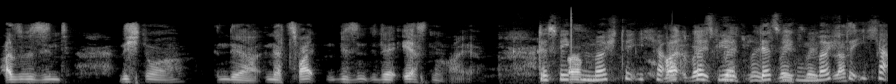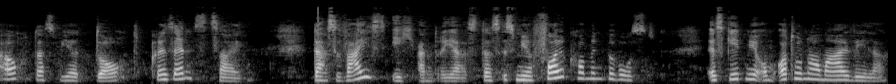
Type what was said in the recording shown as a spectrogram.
Also wir sind nicht nur in der in der zweiten, wir sind in der ersten Reihe. Deswegen Ähm, möchte ich ja auch, dass wir, deswegen möchte ich ja auch, dass wir dort Präsenz zeigen. Das weiß ich, Andreas. Das ist mir vollkommen bewusst. Es geht mir um Otto Normalwähler.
